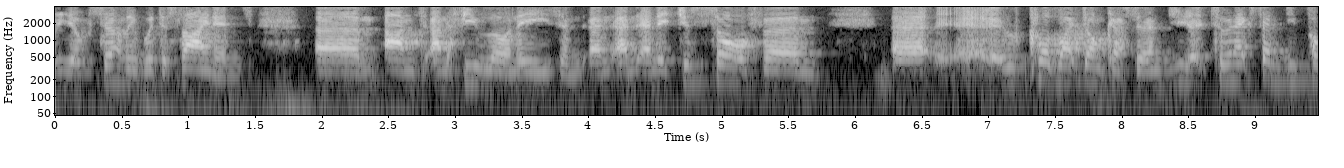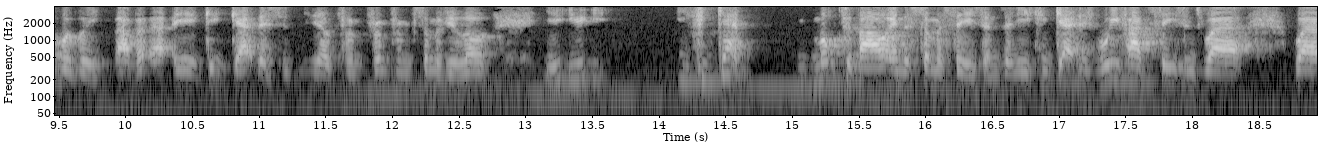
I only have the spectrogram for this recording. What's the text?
you know certainly with the signings um, and and a few loanees and, and, and, and it just sort of um, uh, a club like Doncaster and you to an extent you probably have, uh, you get this you know from, from, from some of your low you, you you can get mucked about in the summer seasons, and you can get. We've had seasons where where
